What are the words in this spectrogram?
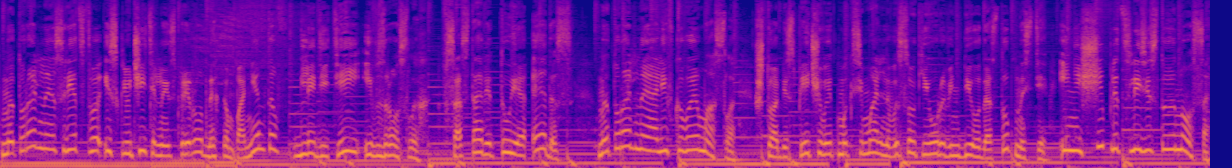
Натуральное средство исключительно из природных компонентов для детей и взрослых. В составе Туя Эдос натуральное оливковое масло, что обеспечивает максимально высокий уровень биодоступности и не щиплет слизистую носа,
